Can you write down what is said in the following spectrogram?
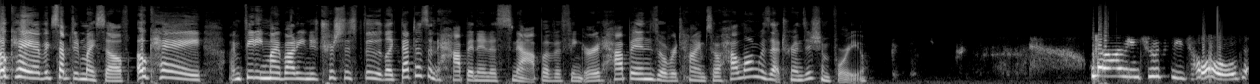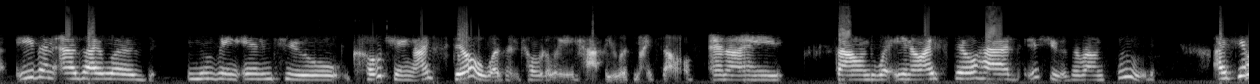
okay, I've accepted myself. Okay, I'm feeding my body nutritious food. Like, that doesn't happen in a snap of a finger. It happens over time. So, how long was that transition for you? Well, I mean, truth be told, even as I was moving into coaching, I still wasn't totally happy with myself. And I found way, you know, I still had issues around food. I feel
